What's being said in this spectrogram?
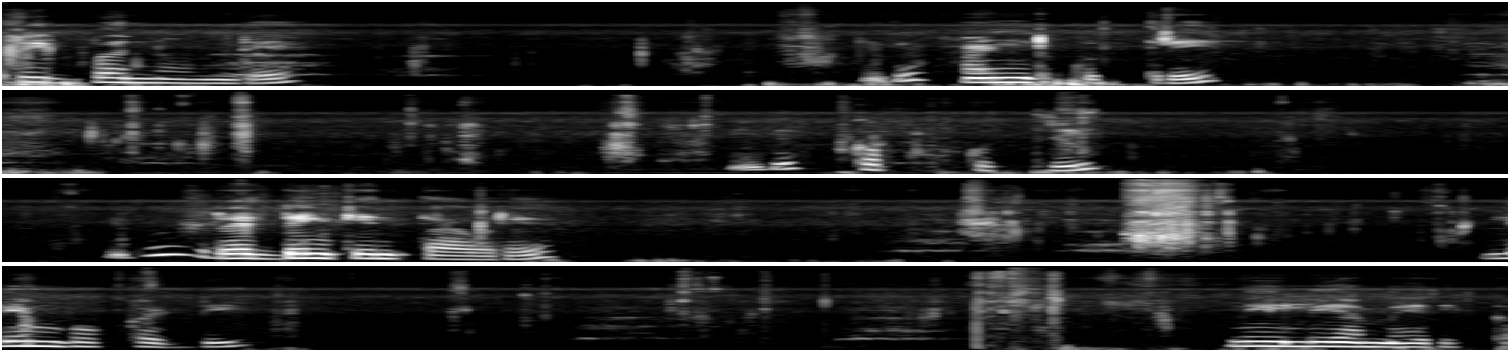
ರಿಬ್ಬನ್ ಉಂಡೆ. ಇದು ಹಂಡು ಕುತ್ರಿ. ಕಪ್ಪು ಕುತ್ರಿ. ಇದು ರೆಡ್ ಎಂಕಿನ ತಾವರೆ ಲಿಂಬು ಕಡ್ಡಿ. ನೀಲಿ ಅಮೇರಿಕ.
